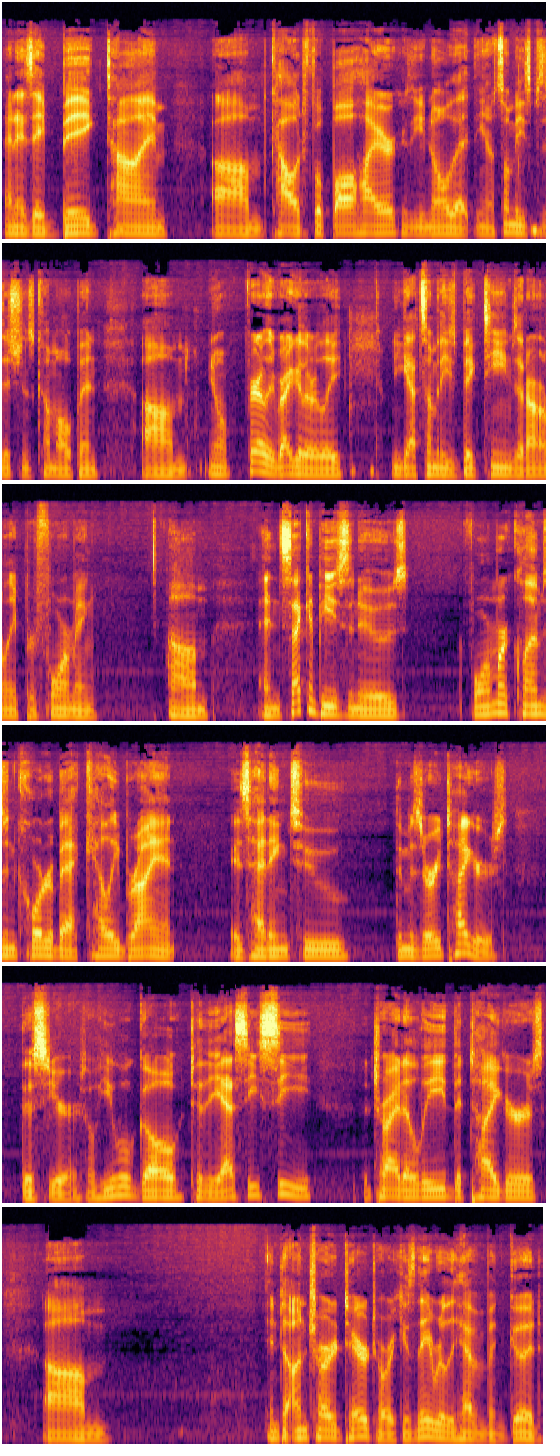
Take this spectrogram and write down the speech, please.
and is a big time um, college football hire because you know that you know some of these positions come open um, you know fairly regularly. You got some of these big teams that aren't really performing. Um, and second piece of news: former Clemson quarterback Kelly Bryant is heading to the Missouri Tigers this year, so he will go to the SEC to try to lead the Tigers um, into uncharted territory because they really haven't been good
